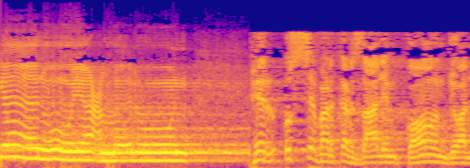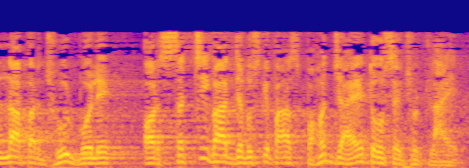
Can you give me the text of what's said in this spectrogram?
كانوا يعملون. پھر اس سے بڑھ کر ظالم کون جو اللہ پر جھوٹ بولے اور سچی بات جب اس کے پاس پہنچ جائے تو اسے جھٹلائے۔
